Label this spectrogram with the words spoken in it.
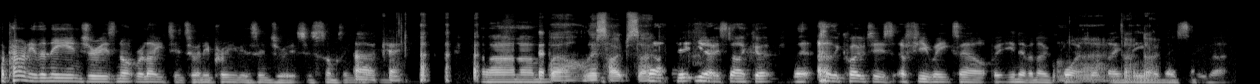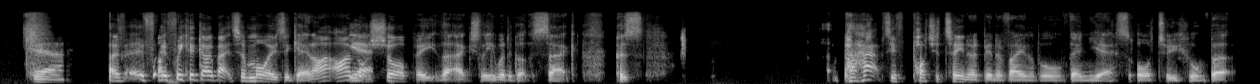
apparently the knee injury is not related to any previous injury. It's just something. Okay. Um, Well, let's hope so. But, you know, it's like a, the, the quote is a few weeks out, but you never know quite No, what they mean know. when they say that. Yeah. If, if, if we could go back to Moyes again, I, I'm Yeah. not sure, Pete, that actually he would have got the sack because perhaps if Pochettino had been available, then yes, or Tuchel. But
